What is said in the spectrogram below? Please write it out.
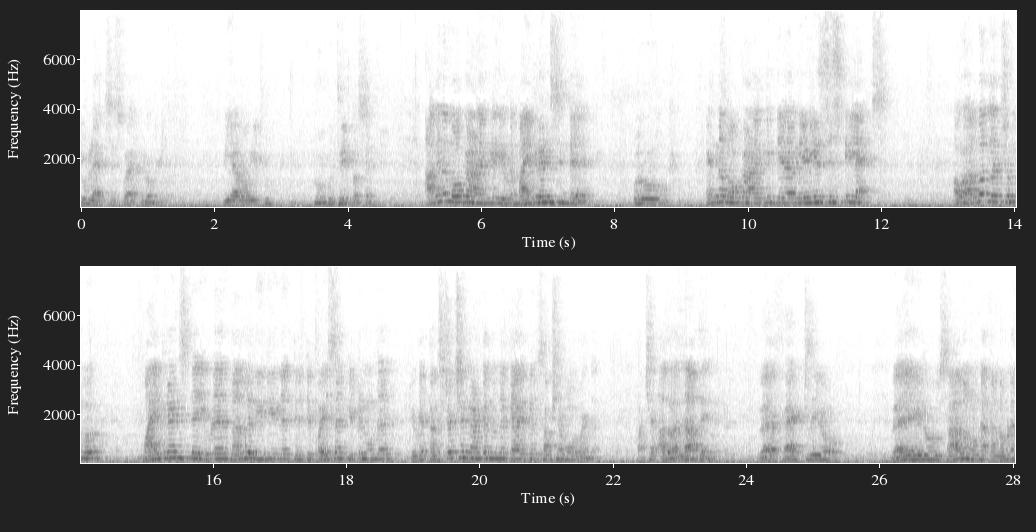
two lakhs square kilometre we are only two two two three percent അങ്ങനെ നോക്കുകയാണെങ്കിൽ ഇവിടെ മൈഗ്രൻസിന്റെ ഒരു എണ്ണം നോക്കുകയാണെങ്കിൽ നിയർലി സിക്സ്റ്റി ലാക്സ് അപ്പോൾ അറുപത് ലക്ഷം മൈഗ്രൻസിന്റെ ഇവിടെ നല്ല രീതിയിൽ തിരിച്ച് പൈസ കിട്ടുന്നുണ്ട്. ഇവിടെ കൺസ്ട്രക്ഷൻ നടക്കുന്ന കാര്യത്തിൽ സംശയമൊന്നും വേണ്ട പക്ഷെ അതല്ലാതെ വേറെ ഫാക്ടറിയോ വേറെ ഏതോ ഒരു സാധനം ഉണ്ടാക്കാൻ നമ്മുടെ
